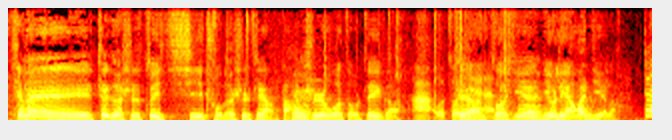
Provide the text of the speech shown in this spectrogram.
现在这个是最基础的是这样打吃，我走这个，啊。我做这样做劫，你就连环劫了，对，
